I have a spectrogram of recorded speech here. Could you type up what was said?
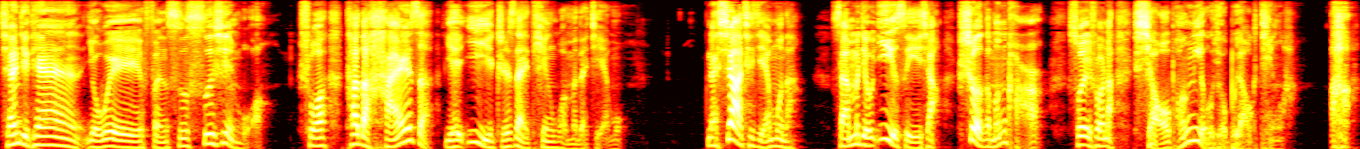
前几天有位粉丝私信我说，他的孩子也一直在听我们的节目。那下期节目呢，咱们就意思一下，设个门槛儿。所以说呢，小朋友就不要听了啊。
